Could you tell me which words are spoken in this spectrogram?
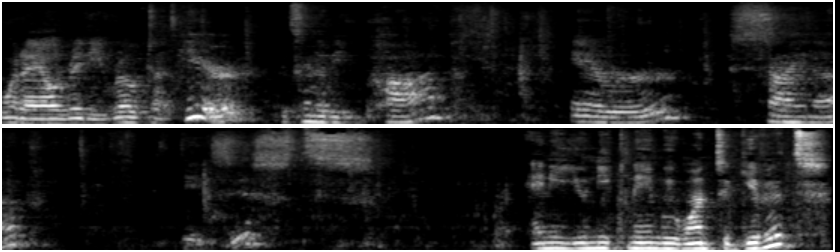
what I already wrote up here. It's going to be pop error sign up exists. Any unique name we want to give it.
